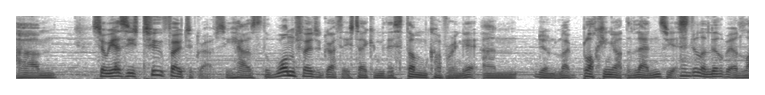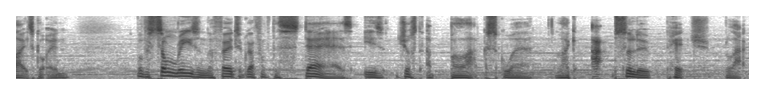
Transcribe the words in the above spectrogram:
Um, so he has these two photographs. He has the one photograph that he's taken with his thumb covering it and you know, like blocking out the lens, yet still a little bit of light's got in. But for some reason, the photograph of the stairs is just a black square, like absolute pitch black.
